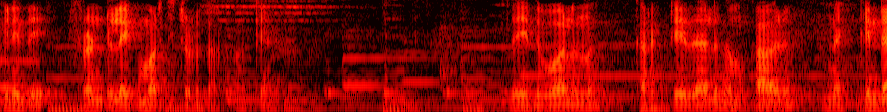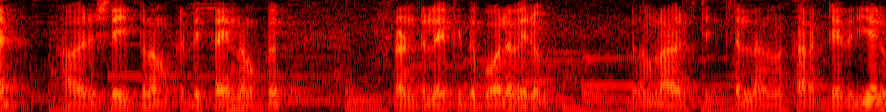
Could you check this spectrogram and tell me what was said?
പിന്നെ ഇത് ഫ്രണ്ടിലേക്ക് മറിച്ചിട്ട് കൊടുക്കാം. ഓക്കെ? ഇതുപോലെ ഒന്ന് കറക്റ്റ് ചെയ്താൽ നമുക്ക് ആ ഒരു നെക്കിന്റെ ആ ഒരു ഷേപ്പ് നമുക്ക് ഡിസൈൻ നമുക്ക് ഫ്രണ്ടിലേക്ക് ഇതുപോലെ വരും. നമ്മൾ ആ ഒരു സ്റ്റിച്ചെല്ലാം ഒന്ന് കറക്റ്റ് ചെയ്ത് ഈ ഒരു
